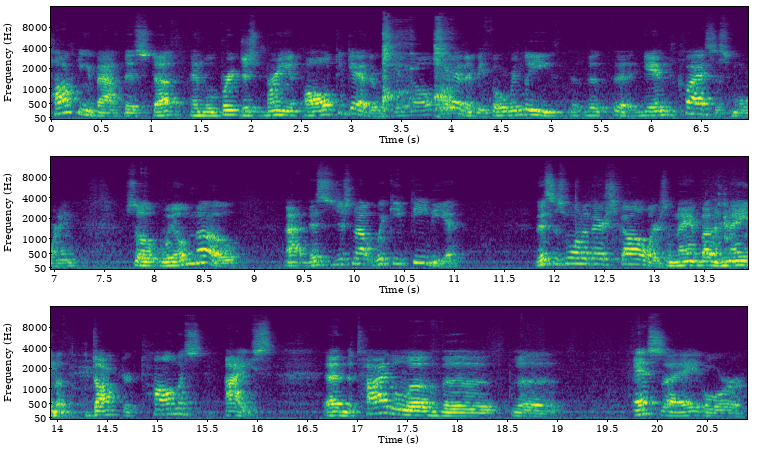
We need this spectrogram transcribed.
talking about this stuff, and we'll bring, just bring it all together. We'll get it all together before we leave the, the, again, class this morning. So we'll know, uh, this is just not Wikipedia. This is one of their scholars, a man by the name of Dr. Thomas Ice. And the title of the, the essay or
